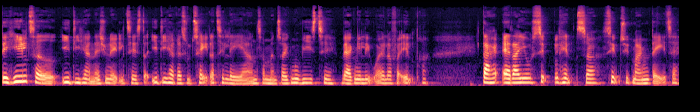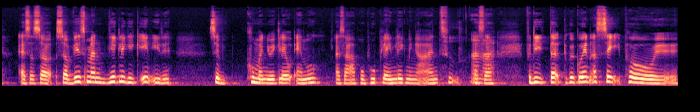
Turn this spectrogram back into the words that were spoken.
det hele taget, i de her nationale tester, i de her resultater til læreren, som man så ikke må vise til hverken elever eller forældre, der er der jo simpelthen så sindssygt mange data. Altså, så, så hvis man virkelig gik ind i det, så kunne man jo ikke lave andet. Altså apropos planlægning af egen tid. Nej, altså, nej. Fordi der, du kan gå ind og se på øh,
